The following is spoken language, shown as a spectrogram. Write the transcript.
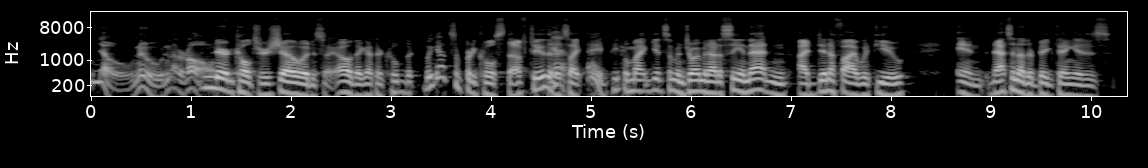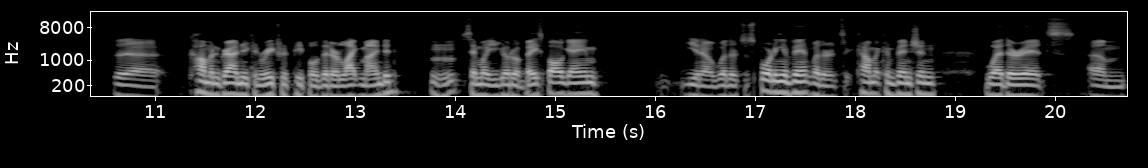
No, no, not at all. nerd culture show and it's like, oh, they got their cool, but we got some pretty cool stuff too. That it's like, hey, people might get some enjoyment out of seeing that and identify with you. And that's another big thing is the common ground you can reach with people that are like minded. Mm-hmm. Same way you go to a baseball game, you know, whether it's a sporting event, whether it's a comic convention, whether it's, um,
